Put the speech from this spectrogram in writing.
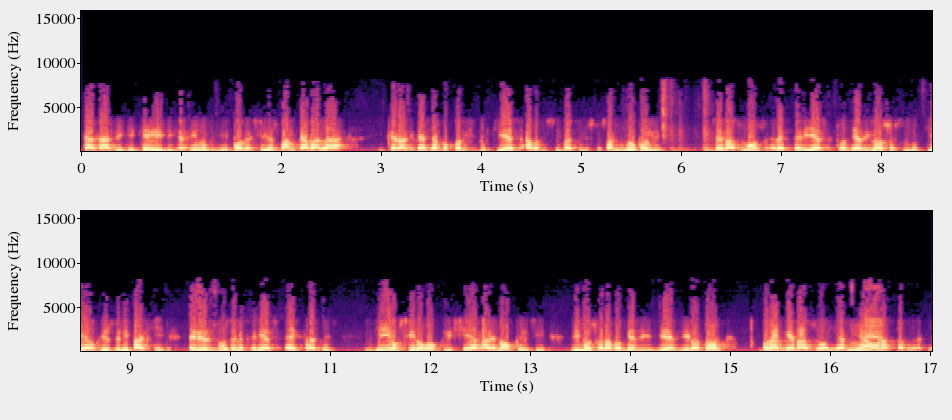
καταδίκη και λύπη για την υπόθεση Ιωσμάν Καβαλά, κρατικά σε αποχώρηση Τουρκίας από τη σύμβαση της Κωνσταντινούπολης, σεβασμός ελευθερίας των διαδηλώσεων στην Τουρκία, ο οποίος δεν υπάρχει, περιορισμός ελευθερίας έκφραση, δίωξη, λογοκρισία, παρενόχληση δημοσιογράφων και διαδηλωτών. Μπορώ να διαβάζω για μια ναι. ώρα αυτά που γράφει.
